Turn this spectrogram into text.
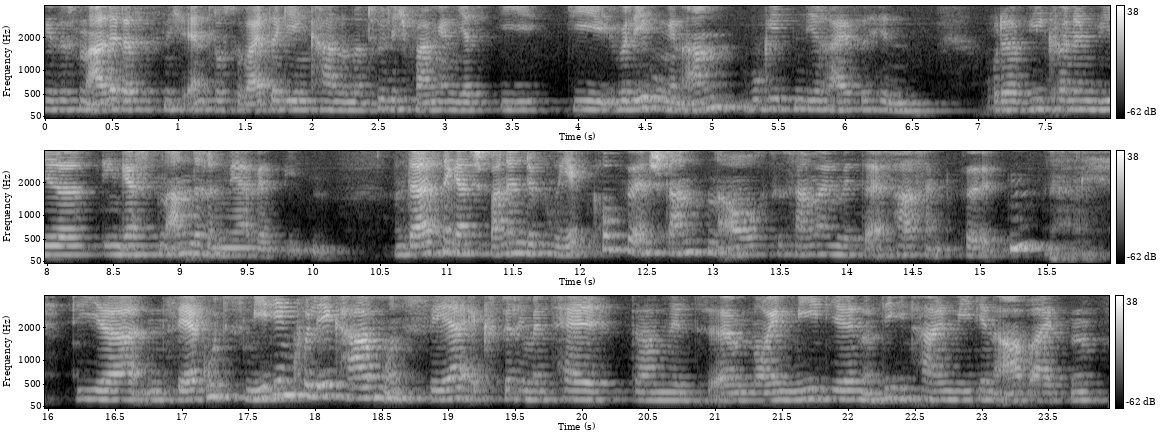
wir wissen alle, dass es nicht endlos so weitergehen kann und natürlich fangen jetzt die, die Überlegungen an, wo geht denn die Reise hin? Oder wie können wir den Gästen anderen Mehrwert bieten? Und da ist eine ganz spannende Projektgruppe entstanden, auch zusammen mit der FH St. Pölten, die ja ein sehr gutes Medienkolleg haben und sehr experimentell da mit ähm, neuen Medien und digitalen Medien arbeiten.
